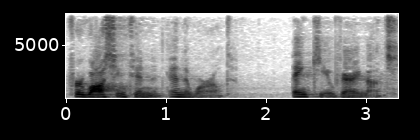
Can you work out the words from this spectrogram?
for Washington and the world. Thank you very much.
